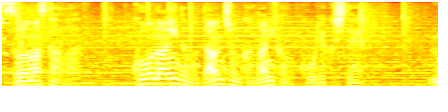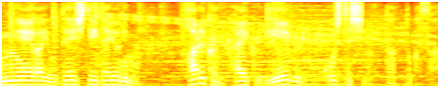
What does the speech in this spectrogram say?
そのマスターは高難易度のダンジョンか何かを攻略して運営が予定していたよりもはるかに早くリエーブルを起こしてしまったとかさ。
